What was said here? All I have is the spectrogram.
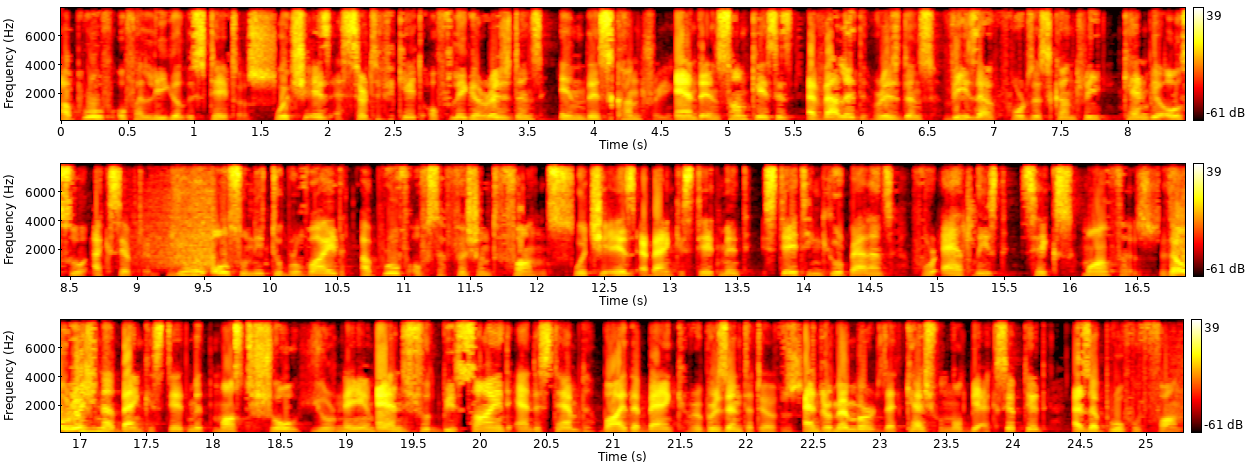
a proof of a legal status, which is a certificate of legal residence in this country. And in some cases, a valid residence visa for this country can be also accepted. You will also need to provide a proof of sufficient funds, which is a bank statement stating your balance for at least six months. The original bank statement must show your name and should be signed and stamped by the bank representatives. And remember that cash will not be accepted as a proof of fund.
